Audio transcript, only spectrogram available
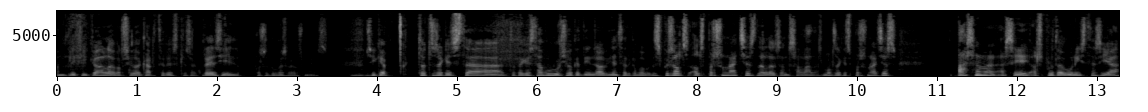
Amplifica la versió de Càrteres que s'ha pres i ell posa dues veus més. Mhm. O sigui que tota aquesta, tota aquesta evolució que tindrà el llancet cap al... Després els, els personatges de les ensalades. Molts d'aquests personatges passen a ser els protagonistes ja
